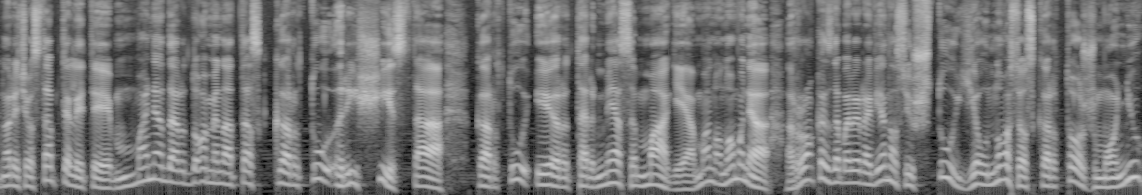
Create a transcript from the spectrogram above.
norėčiau staptelėti. Mane dar domina tas kartų ryšys, ta kartų ir tarmės magija. Mano nuomonė, Rokas dabar yra vienas iš tų jaunosios kartos žmonių,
